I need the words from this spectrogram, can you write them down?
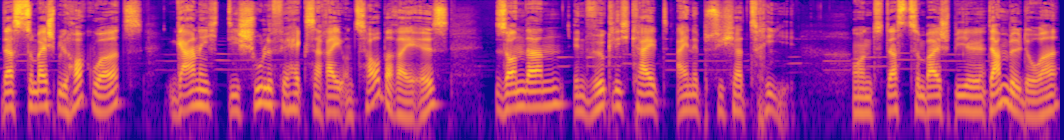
Dass zum Beispiel Hogwarts gar nicht die Schule für Hexerei und Zauberei ist, sondern in Wirklichkeit eine Psychiatrie. Und dass zum Beispiel Dumbledore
